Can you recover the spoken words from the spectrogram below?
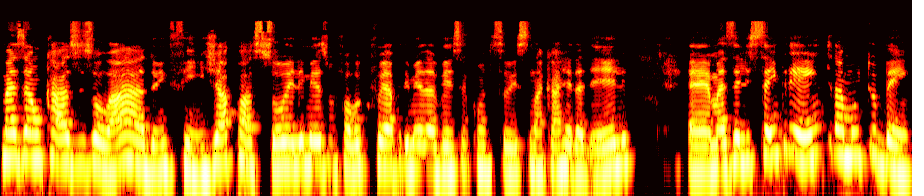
mas é um caso isolado, enfim, já passou. Ele mesmo falou que foi a primeira vez que aconteceu isso na carreira dele, é, mas ele sempre entra muito bem.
